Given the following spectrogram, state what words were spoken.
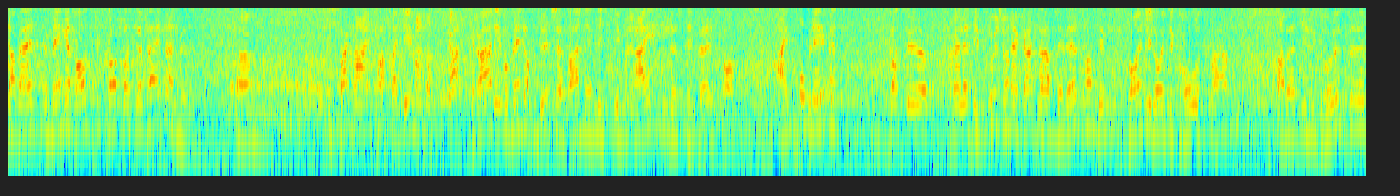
dabei ist eine Menge rausgekommen, was wir verändern müssen. Ähm, ich fange mal einfach bei dem an, was gerade im Moment auf dem Bildschirm war, nämlich dem Reisen durch den Weltraum. Ein Problem ist, was wir relativ früh schon erkannt haben, der Weltraum, den wollen die Leute groß haben. Aber diese Größe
